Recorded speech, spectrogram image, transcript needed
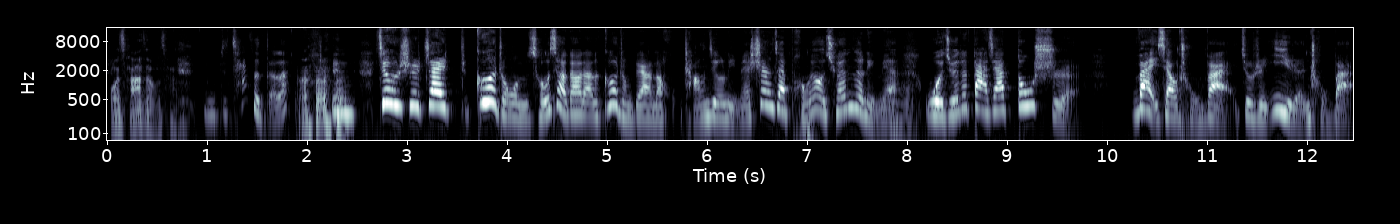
我擦擦，我擦擦。你就擦擦得了。嗯，就是在各种我们从小到大的各种各样的场景里面，甚至在朋友圈子里面，我觉得大家都是外向崇拜，就是艺人崇拜。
